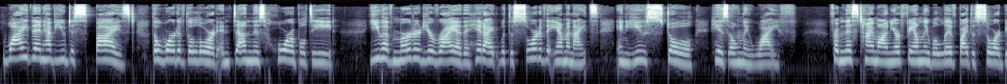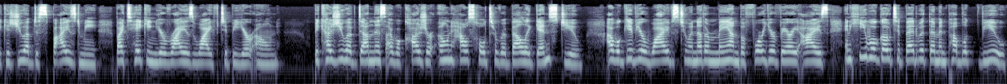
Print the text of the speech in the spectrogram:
Why then have you despised the word of the Lord and done this horrible deed? You have murdered Uriah the Hittite with the sword of the Ammonites, and you stole his only wife. From this time on, your family will live by the sword because you have despised me by taking Uriah's wife to be your own. Because you have done this, I will cause your own household to rebel against you. I will give your wives to another man before your very eyes, and he will go to bed with them in public view.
